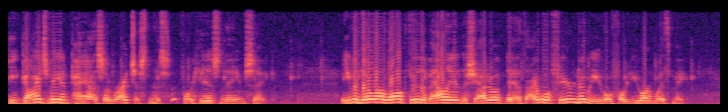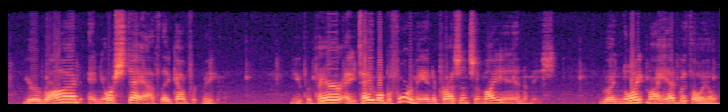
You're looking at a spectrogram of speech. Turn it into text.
He guides me in paths of righteousness for his name's sake. Even though I walk through the valley of the shadow of death, I will fear no evil, for you are with me. Your rod and your staff, they comfort me. You prepare a table before me in the presence of my enemies. You anoint my head with oil,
